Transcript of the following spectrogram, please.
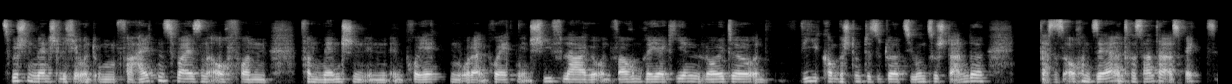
Zwischenmenschliche und um Verhaltensweisen auch von, von Menschen in, in Projekten oder in Projekten in Schieflage und warum reagieren Leute und wie kommen bestimmte Situationen zustande. Das ist auch ein sehr interessanter Aspekt,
